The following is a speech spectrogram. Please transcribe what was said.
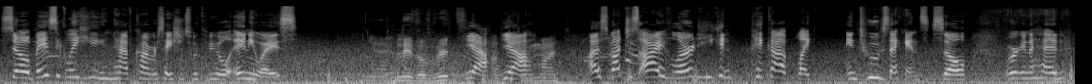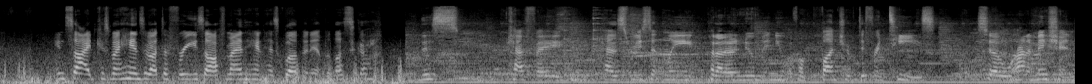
So basically he can have conversations with people anyways. Yeah, a little bit. Yeah, yeah. Much. As much as I've learned, he can pick up like in two seconds. So we're gonna head inside because my hand's about to freeze off. My other hand has glove in it, but let's go. This cafe has recently put out a new menu of a bunch of different teas. So we're on a mission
